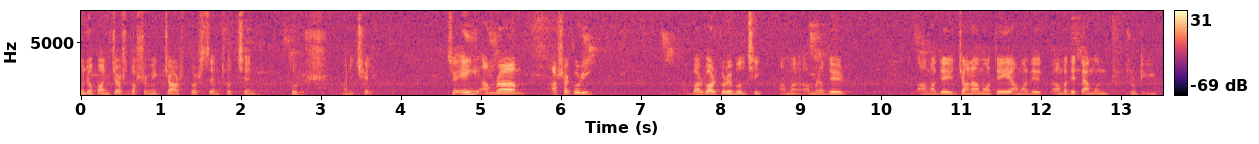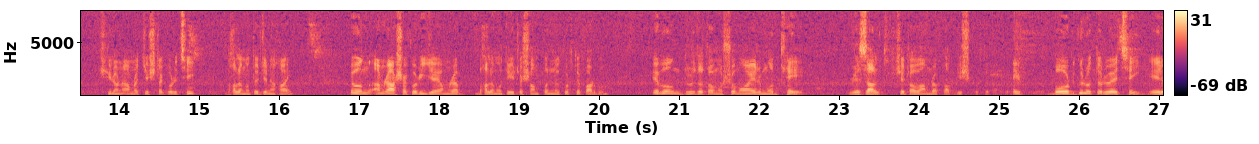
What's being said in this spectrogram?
ঊনপঞ্চাশ দশমিক চার পার্সেন্ট হচ্ছেন পুরুষ মানে ছেলে। তো এই আমরা আশা করি, বারবার করে বলছি আমাদের আমাদের জানা মতে আমাদের আমাদের তেমন ত্রুটি ছিল না, আমরা চেষ্টা করেছি, ভালো মতো যেন হয়। এবং আমরা আশা করি যে আমরা ভালো মতো এটা সম্পন্ন করতে পারব এবং দ্রুততম সময়ের মধ্যে রেজাল্ট সেটাও আমরা পাবলিশ করতে পারব। এই বোর্ডগুলো তো রয়েছেই। এর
